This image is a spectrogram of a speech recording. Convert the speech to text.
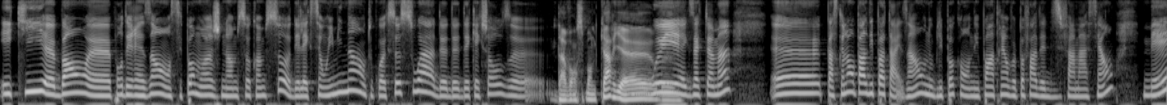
et qui, euh, bon, euh, pour des raisons, on ne sait pas, moi, je nomme ça comme ça, d'élection imminente ou quoi que ce soit, de, de, de quelque chose... Euh, D'avancement de carrière. Oui, exactement. Euh, parce que là, on parle d'hypothèse. Hein? On n'oublie pas qu'on n'est pas en train, on ne veut pas faire de diffamation. Mais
